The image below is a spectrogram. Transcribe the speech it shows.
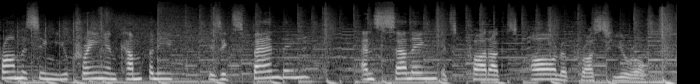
promising Ukrainian company is expanding and selling its products all across Europe.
